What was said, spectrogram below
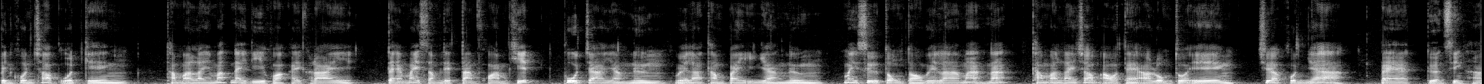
เป็นคนชอบอวดเก่ง ทำอะไรมักได้ดีกว่าใครๆ แต่ไม่สำเร็จตามความคิด พูดจาอย่างหนึ่ง เวลาทำไปอีกอย่างหนึ่ง ไม่ซื่อตรงต่อเวลามากนักทำอะไรชอบเอาแต่อารมณ์ตัวเอง เชื่อคนยาก 8. เดือนสิงหา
